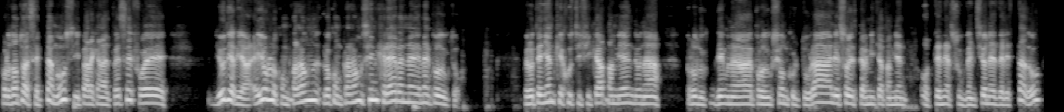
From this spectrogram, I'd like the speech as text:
por lo tanto aceptamos y para Canal 13 fue, yo diría, ellos lo compraron, lo compraron sin creer en el, producto, pero tenían que justificar también de una, de una producción cultural, eso les permitía también obtener subvenciones del Estado.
